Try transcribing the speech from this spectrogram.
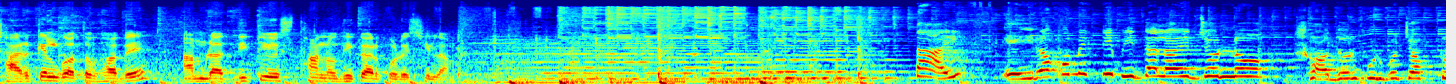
সার্কেলগতভাবে আমরা দ্বিতীয় স্থান অধিকার করেছিলাম। তাই এই রকম একটি বিদ্যালয়ের জন্য সদর পূর্বচক্র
